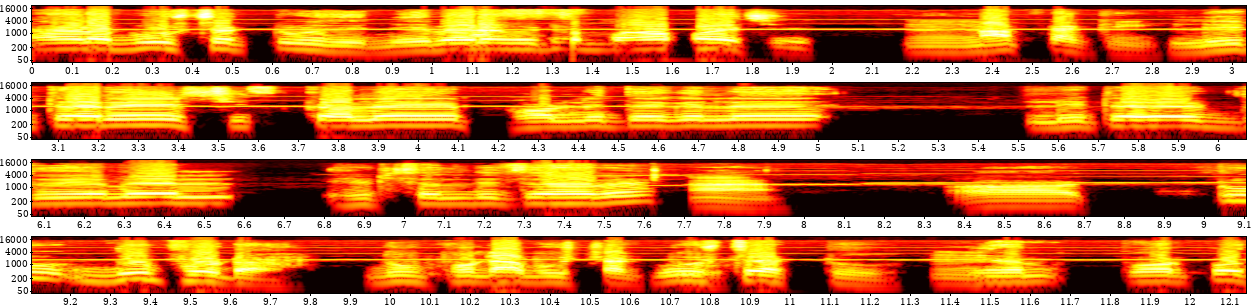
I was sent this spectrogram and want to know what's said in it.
আর একটা বুস্টার টু দিন। এবারে ওইটা মাপ আছে। মাপটা কি? লিটারে শীতকালে ফল নিতে গেলে লিটারের দুই এম এল হিটসেল দিতে হবে। হ্যাঁ। আর টু দু ফোঁটা। দু ফোঁটা বুস্টার বুস্টার টু। এরকম পরপর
